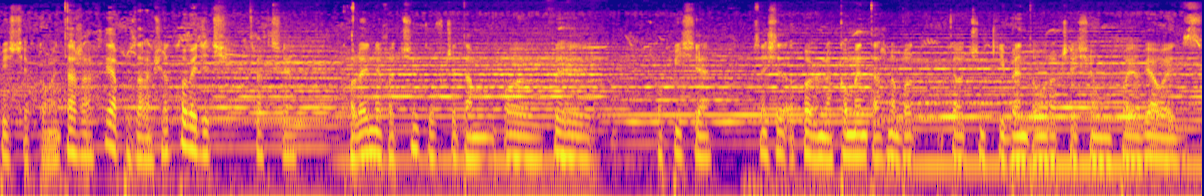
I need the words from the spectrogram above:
Piszcie w komentarzach. Ja postaram się odpowiedzieć trakcie kolejnych odcinków, czy tam w opisie. W sensie odpowiem na komentarz, no bo te odcinki będą raczej się pojawiały z...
